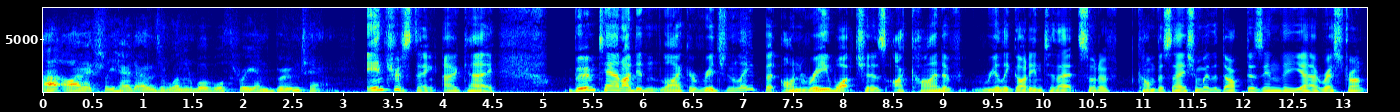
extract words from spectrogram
Uh, I actually had Aliens of London World War Three and Boomtown. Interesting. Okay. Boomtown I didn't like originally, but on re-watches I kind of really got into that sort of conversation where the doctor's in the uh, restaurant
